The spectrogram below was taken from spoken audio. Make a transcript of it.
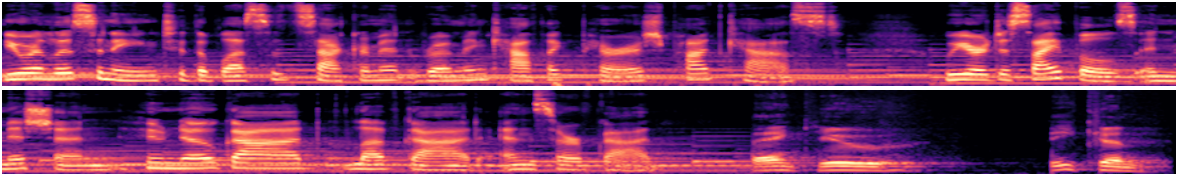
You are listening to the Blessed Sacrament Roman Catholic Parish podcast. We are disciples in mission who know God, love God, and serve God. Thank you, Deacon.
